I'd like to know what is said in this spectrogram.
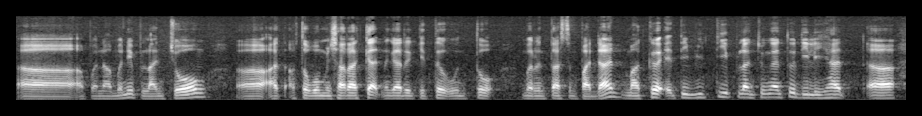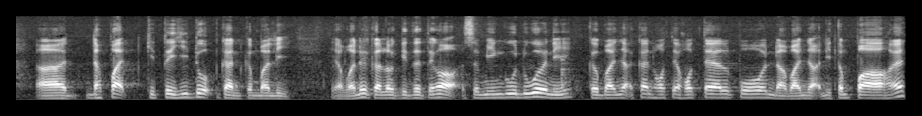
uh, apa nama ni pelancong uh, ataupun masyarakat negara kita untuk merentas sempadan maka aktiviti pelancongan tu dilihat uh, uh, dapat kita hidupkan kembali yang mana kalau kita tengok seminggu dua ni kebanyakan hotel-hotel pun dah banyak ditempah eh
